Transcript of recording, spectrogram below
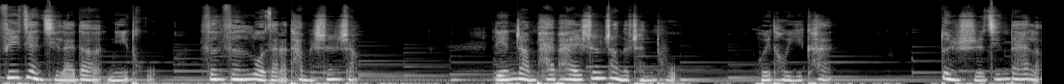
飞溅起来的泥土纷纷落在了他们身上。连长拍拍身上的尘土，回头一看。顿时惊呆了，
